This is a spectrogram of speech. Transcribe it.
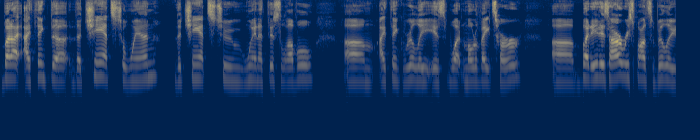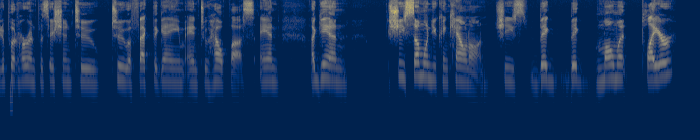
but I, I, think the the chance to win, the chance to win at this level, um, I think really is what motivates her. Uh, but it is our responsibility to put her in position to to affect the game and to help us. And again, she's someone you can count on. She's big big moment player.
